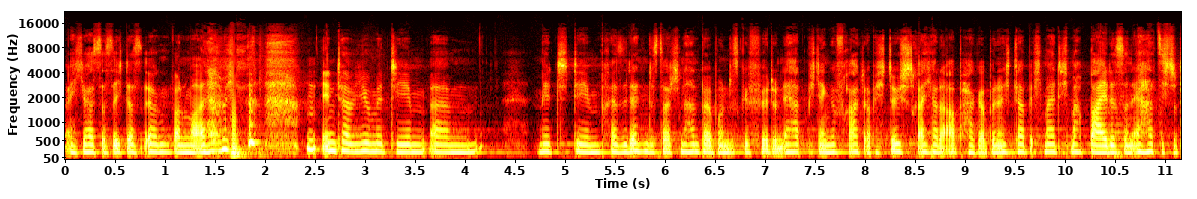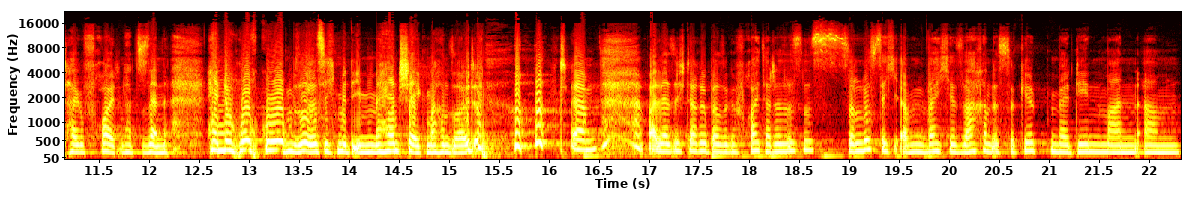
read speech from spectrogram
Ich weiß, dass ich das irgendwann mal, habe ein Interview mit dem ähm, mit dem Präsidenten des Deutschen Handballbundes geführt und er hat mich dann gefragt, ob ich Durchstreicher oder Abhacker bin. Und ich glaube, ich meinte, ich mache beides. Und er hat sich total gefreut und hat so seine Hände hochgehoben, so dass ich mit ihm einen Handshake machen sollte. Und ähm, weil er sich darüber so gefreut hat. Es ist so lustig, ähm, welche Sachen es so gibt, bei denen man ähm,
